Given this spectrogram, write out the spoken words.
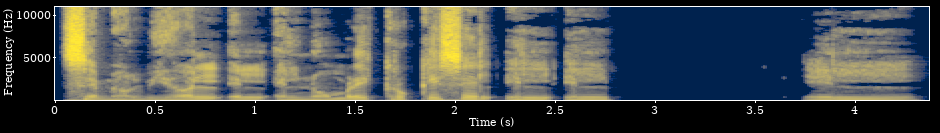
se me olvidó el, el, nombre, creo que es el, el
